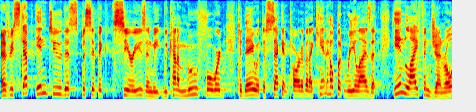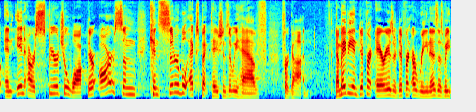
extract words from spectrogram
And as we step into this specific series and we, we kind of move forward today with the second part of it, I can't help but realize that in life in general and in our spiritual walk, there are some considerable expectations that we have for God. Now, maybe in different areas or different arenas, as we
